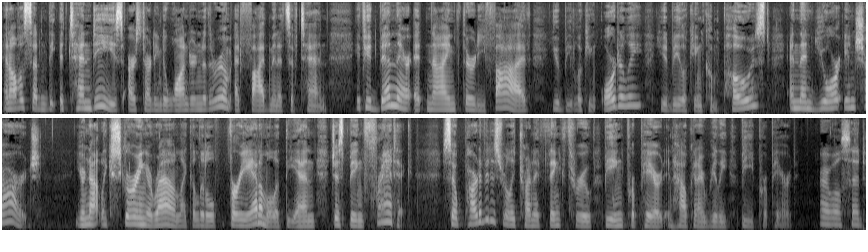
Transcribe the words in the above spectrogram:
and all of a sudden the attendees are starting to wander into the room at five minutes of 10. If you'd been there at 9.35, you'd be looking orderly, you'd be looking composed, and then you're in charge. You're not like scurrying around like a little furry animal at the end, just being frantic. So part of it is really trying to think through being prepared and how can I really be prepared. Very well said.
